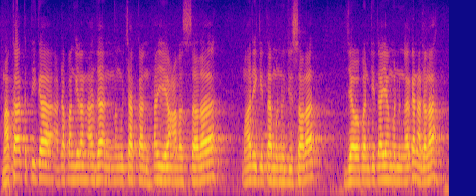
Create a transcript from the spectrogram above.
Maka ketika ada panggilan azan mengucapkan hayya 'alas salah, mari kita menuju salat. Jawaban kita yang mendengarkan adalah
